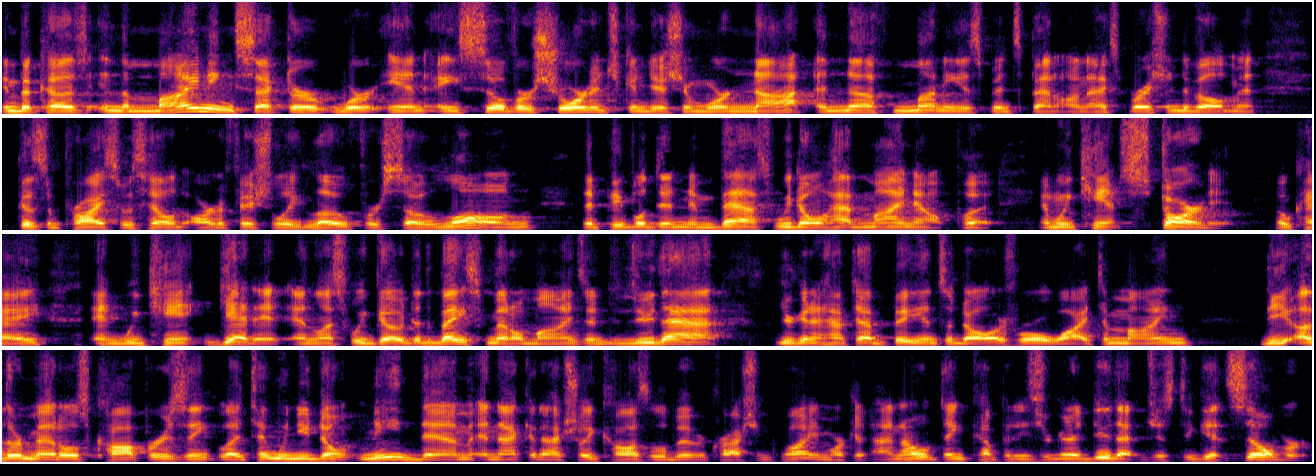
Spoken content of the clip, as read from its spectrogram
And because in the mining sector, we're in a silver shortage condition where not enough money has been spent on exploration development because the price was held artificially low for so long that people didn't invest. We don't have mine output and we can't start it. Okay. And we can't get it unless we go to the base metal mines. And to do that, you're going to have to have billions of dollars worldwide to mine the other metals, copper, zinc, lead, tin, when you don't need them, and that could actually cause a little bit of a crashing commodity market. I don't think companies are going to do that just to get silver.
